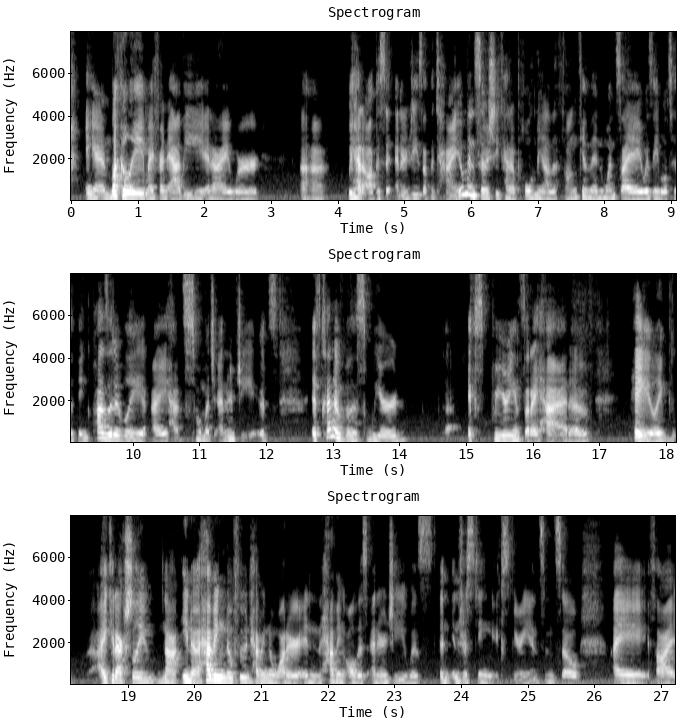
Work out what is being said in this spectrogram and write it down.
And luckily my friend abby and i were uh, we had opposite energies at the time and so she kind of pulled me out of the funk and then once i was able to think positively i had so much energy it's it's kind of this weird uh, experience that i had of hey like I could actually not, you know, having no food, having no water, and having all this energy was an interesting experience. And so I thought,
